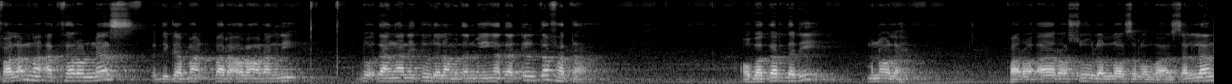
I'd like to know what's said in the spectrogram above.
falamma aktharun nas ketika para orang-orang ini tangan itu dalam artian mengingatkan iltafata. Abu Bakar tadi menoleh. Fara'a Rasulullah sallallahu alaihi wasallam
